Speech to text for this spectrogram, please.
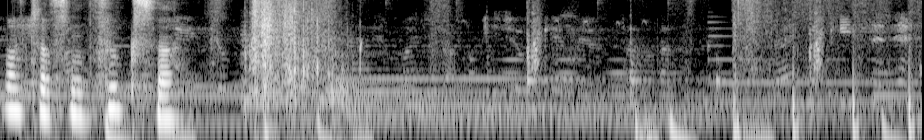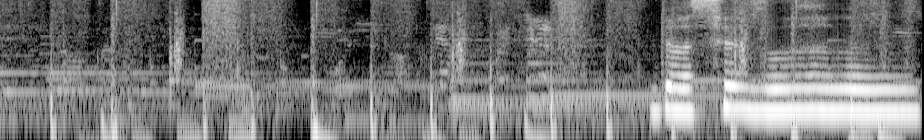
Was das für Füchse? Das hier so ein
